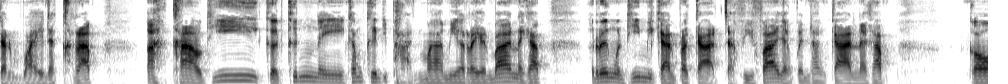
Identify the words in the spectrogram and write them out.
กันไว้นะครับอะข่าวที่เกิดขึ้นในค่ำคืนที่ผ่านมามีอะไรกันบ้างนะครับ เรื่องวันที่มีการประกาศจากฟีฟ่าอย่างเป็นทางการนะครับ ก็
